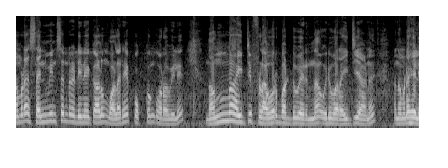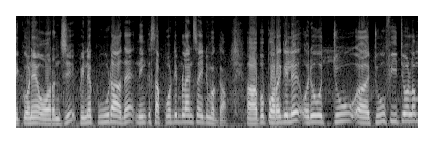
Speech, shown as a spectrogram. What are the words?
നമ്മുടെ സെന്റ് വിൻസെന്റ് റെഡിനേക്കാളും വളരെ പൊക്കം കുറവിൽ നന്നായിട്ട് ഫ്ലവർ ബഡ് വരുന്ന ഒരു വെറൈറ്റിയാണ് നമ്മുടെ ഹെലിക്കോണിയ ഓറഞ്ച് പിന്നെ കൂടാതെ നിങ്ങൾക്ക് സപ്പോർട്ടിംഗ് പ്ലാന്റ്സ് ആയിട്ടും വെക്കാം. അപ്പോൾ പുറകിൽ ഒരു ടു ടു ഫീറ്റോളം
